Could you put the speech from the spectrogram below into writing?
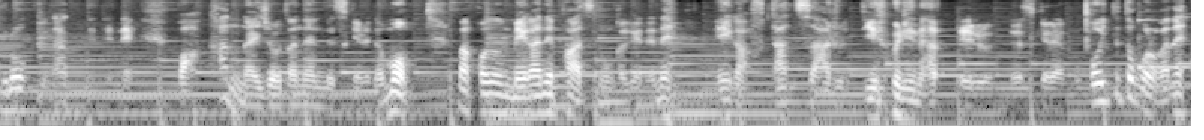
黒くなっててね、わかんない状態なんですけれども、まあ、このメガネパーツのおかげでね、目が2つあるっていう風になってるんですけれども、こういったところがね、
